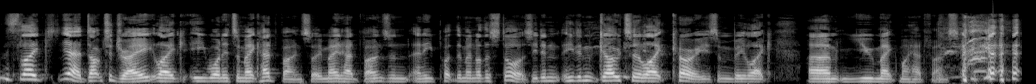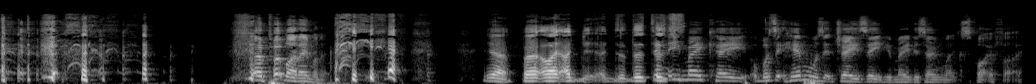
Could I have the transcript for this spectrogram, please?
It's like, yeah, Dr. Dre, like, he wanted to make headphones, so he made headphones and, and he put them in other stores. He didn't, he didn't go to like Curry's and be like, um, you make my headphones. I put my name on it. yeah, but like, I, th- th- Didn't he make a. Was it him or was it Jay Z who made his own, like, Spotify?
